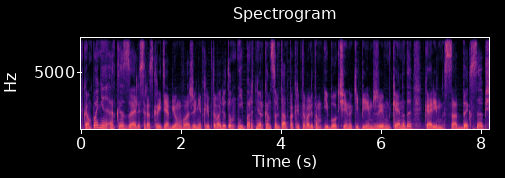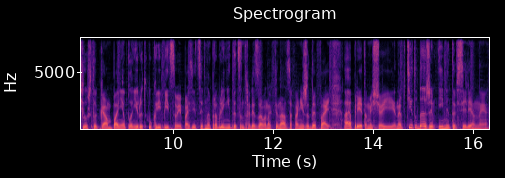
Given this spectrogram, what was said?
В компании отказались раскрыть объем вложений в криптовалюту, и партнер-консультант по криптовалютам и блокчейну KPMG Canada Карим Садек сообщил, что компания планирует укрепить свои позиции в направлении децентрализованных финансов, они же DeFi, а при этом еще и NFT туда же и метавселенные.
